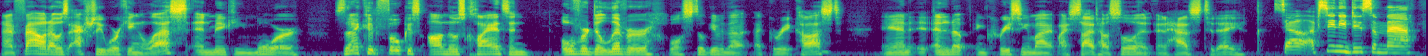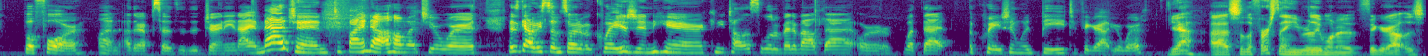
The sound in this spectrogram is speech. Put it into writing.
And I found I was actually working less and making more. So then I could focus on those clients and over deliver while still giving that, that great cost. And it ended up increasing my, my side hustle and, and has today. So I've seen you do some math before on other episodes of the journey, and I imagine to find out how much you're worth, there's got to be some sort of equation here. Can you tell us a little bit about that, or what that equation would be to figure out your worth? Yeah. Uh, so the first thing you really want to figure out is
